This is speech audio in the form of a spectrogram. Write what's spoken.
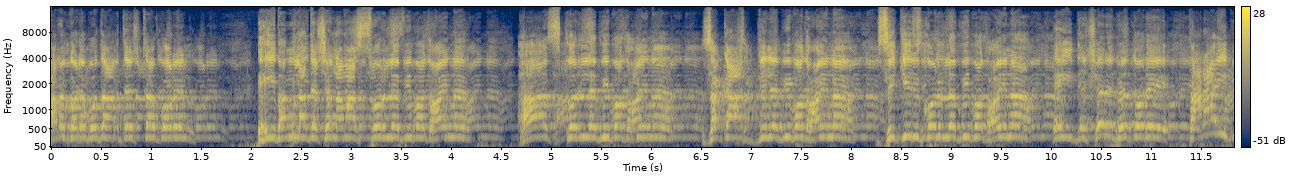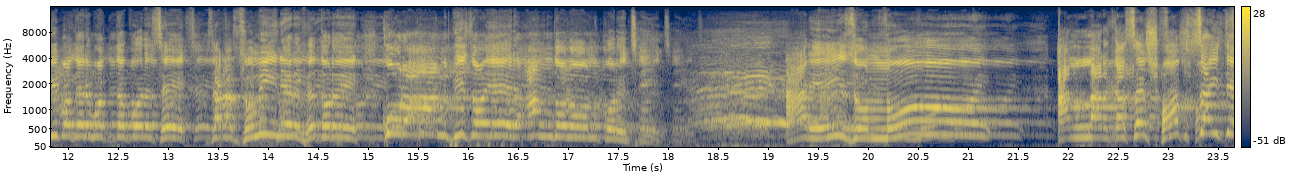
ভালো করে বোঝার চেষ্টা করেন। এই বাংলাদেশে নামাজ পড়লে বিপদ হয় না, হাজ করলে বিপদ হয় না জাকাত দিলে বিপদ হয় না, জিকির করলে বিপদ হয় না। এই দেশের ভেতরে তারাই বিপদের মধ্যে পড়েছে, যারা জমিনের ভেতরে কোরআন বিজয়ের আন্দোলন করেছে। আর এই জন্য আল্লাহর কাছে সব চাইতে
